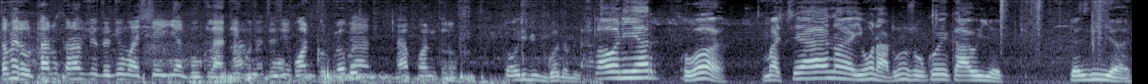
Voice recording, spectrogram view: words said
તમે રોટલાનું કરાવજો જજો માસી યાર ભૂખ લાગી. મને જજો. ફોન કરું ના હા ફોન કરો. તો હજી બી ઊંઘો તમે લાવવાની યાર. હોવે. મસ્યા ને ઈવન હાટુનો છોકરો એક આવ્યો યાર જલ્દી યાર.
